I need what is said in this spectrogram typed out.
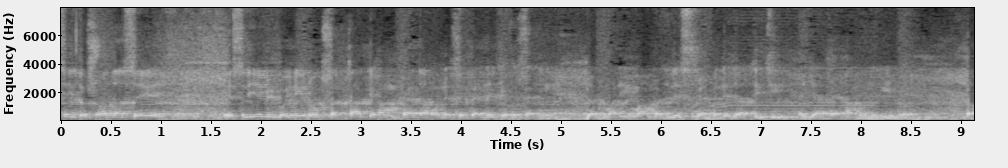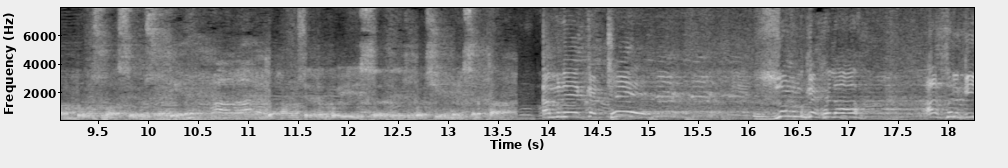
सईद शहदा से इसलिए भी कोई नहीं रोक सकता कि हम पैदा होने से पहले के हुसैनी हैं जब हमारी माँ मजलिस में हमें ले जाती थी या हमदगी में तो हम तो उस वक्त से हुसैनी हैं तो हमसे तो कोई इस रिज को छीन नहीं सकता। हमने इकट्ठे जुल्म के खिलाफ, असल की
